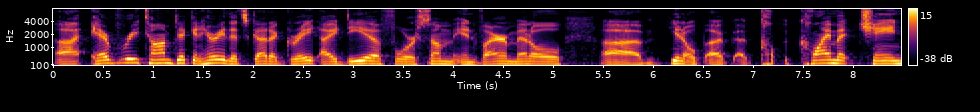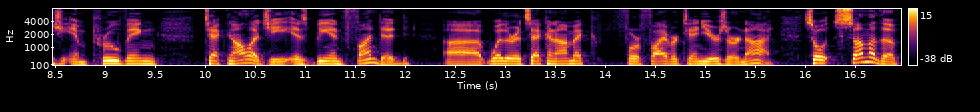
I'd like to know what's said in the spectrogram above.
uh, every Tom, Dick, and Harry that's got a great idea for some environmental, um, you know, uh, uh, cl- climate change improving technology is being funded, uh, whether it's economic for five or 10 years or not. So some of the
